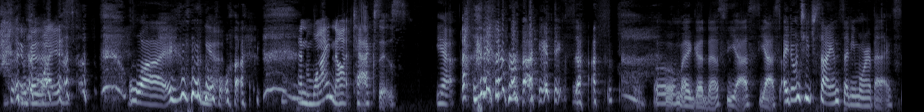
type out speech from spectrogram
why? why? Yeah. why? And why not taxes? Yeah. right, exactly. Oh my goodness. Yes, yes. I don't teach science anymore, but I have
